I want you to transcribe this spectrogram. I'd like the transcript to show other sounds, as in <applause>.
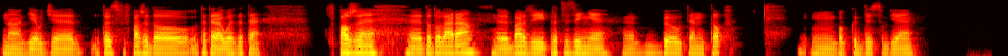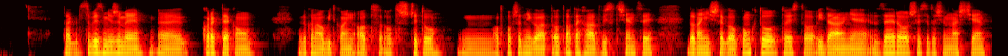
Na giełdzie, to jest w parze do Tethera USDT. W parze e, do dolara e, bardziej precyzyjnie e, był ten top, Mm, bo gdy sobie tak, gdy sobie zmierzymy e, korektę, jaką wykonał Bitcoin od, od szczytu, mm, od poprzedniego, od ATH 200 tysięcy do najniższego punktu, to jest to idealnie 0,618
